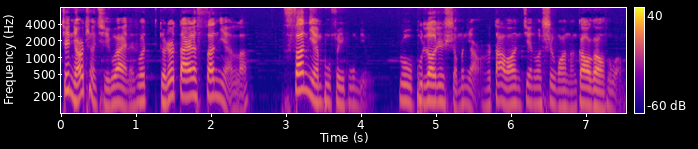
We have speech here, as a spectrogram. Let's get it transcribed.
这鸟挺奇怪的，说搁这待了三年了，三年不飞不鸣。说我不知道这是什么鸟。说大王，你见多识广，能告告诉我吗？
